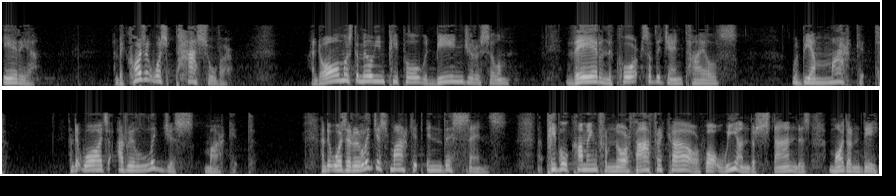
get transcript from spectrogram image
area. And because it was Passover, and almost a million people would be in Jerusalem, there in the courts of the Gentiles would be a market. And it was a religious market. And it was a religious market in this sense that people coming from North Africa, or what we understand as modern day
